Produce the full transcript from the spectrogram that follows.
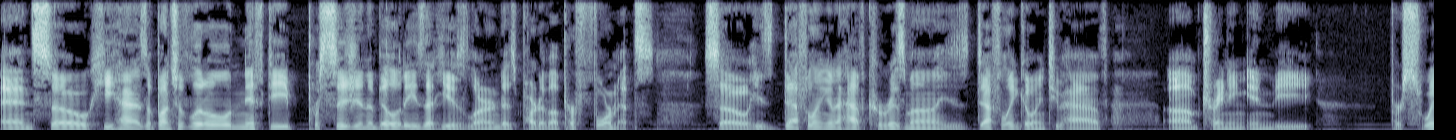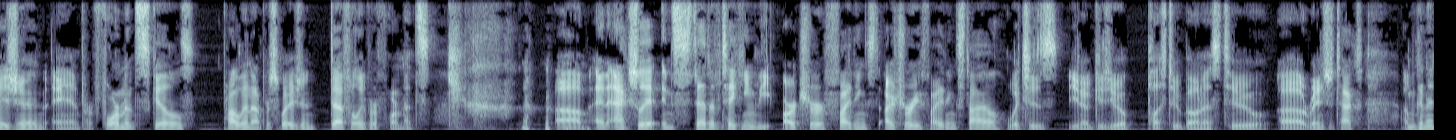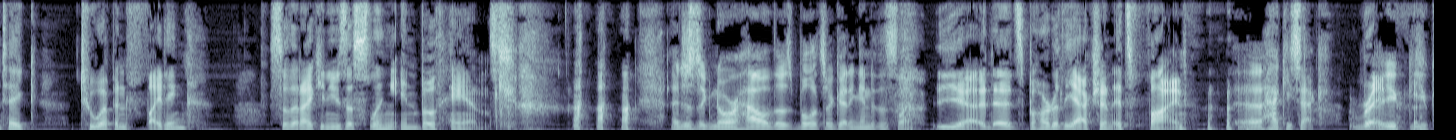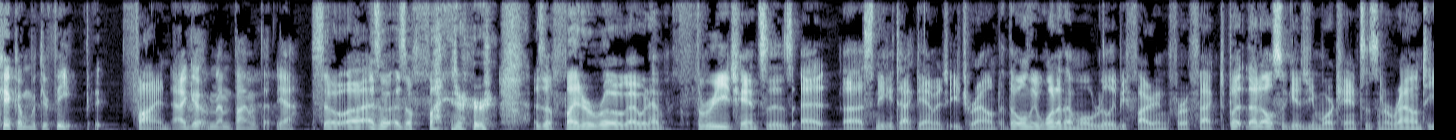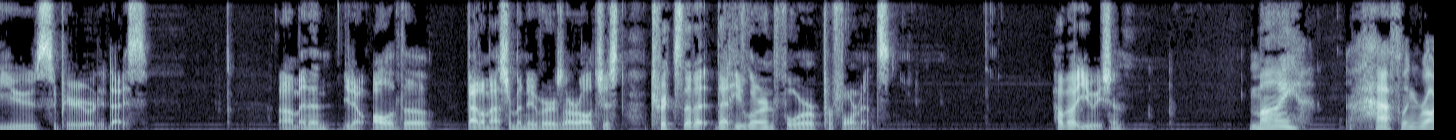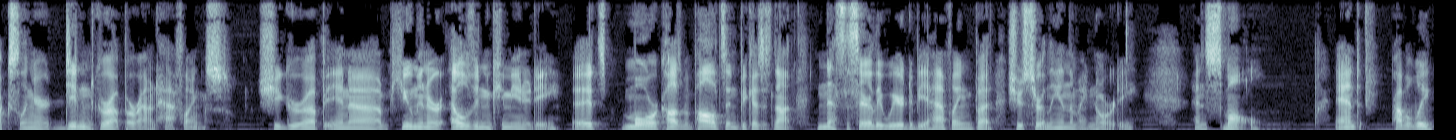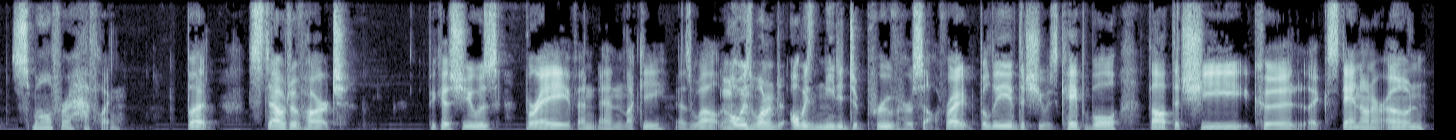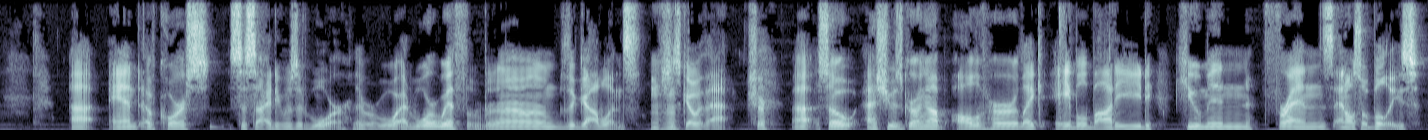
And so he has a bunch of little nifty precision abilities that he has learned as part of a performance. So he's definitely going to have charisma. He's definitely going to have um, training in the persuasion and performance skills. Probably not persuasion, definitely performance. um, and actually, instead of taking the archer fighting archery fighting style, which is you know gives you a plus two bonus to uh, ranged attacks, I'm gonna take two weapon fighting so that I can use a sling in both hands. and just ignore how those bullets are getting into the sling. yeah, it's part of the action. It's fine. Uh, hacky sack. right. You you kick them with your feet. fine. I go. I'm fine with it. Yeah. So uh, as a as a fighter as a fighter rogue, I would have three chances at uh, sneak attack damage each round. Though only one of them will really be firing for effect, but that also gives you more chances in a round to use superiority dice. Um, and then you know all of the Battlemaster maneuvers are all just tricks that that he learned for performance. How about you, I-Hsien? My halfling rock slinger didn't grow up around halflings. She grew up in a human or elven community. It's more cosmopolitan because it's not necessarily weird to be a halfling, but she was certainly in the minority and small. And probably small for a halfling, but stout of heart because she was brave and, and lucky as well. Always wanted, always needed to prove herself, right? Believed that she was capable, thought that she could like stand on her own. Uh, and of course, society was at war. They were war, at war with um, the goblins. Let's just go with that. Sure. Uh, so as she was growing up, all of her like able-bodied human friends and also bullies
